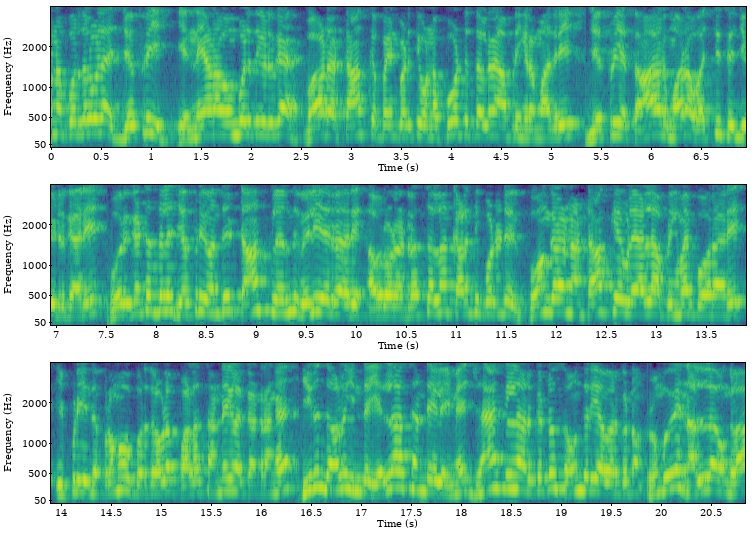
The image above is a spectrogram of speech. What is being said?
முத்துக்குமாரனை பொறுத்தளவுல ஜெஃப்ரி என்னையாடா ஒம்பழுத்துக்கிட்டு இருக்க? வாடா டாஸ்கை பயன்படுத்தி உன்னை போட்டு தள்ளுறேன் அப்படிங்கிற மாதிரி ஜெஃப்ரிய தாறு மாறா வச்சு செஞ்சுட்டு இருக்காரு. ஒரு கட்டத்துல ஜெஃப்ரி வந்து டாஸ்க்ல இருந்து வெளியேறாரு அவரோட ட்ரெஸ் எல்லாம் கலத்தி போட்டுட்டு போங்கடா நான் டாஸ்கே விளையாடல அப்படிங்கிற மாதிரி போறாரு. இப்படி இந்த ப்ரொமோவை பொறுத்தளவுல பல சண்டைகளை காட்டுறாங்க. இருந்தாலும் இந்த எல்லா சண்டையிலையுமே ஜாக்லினா இருக்கட்டும் சௌந்தர்யாவா இருக்கட்டும் ரொம்பவே நல்லவங்களா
